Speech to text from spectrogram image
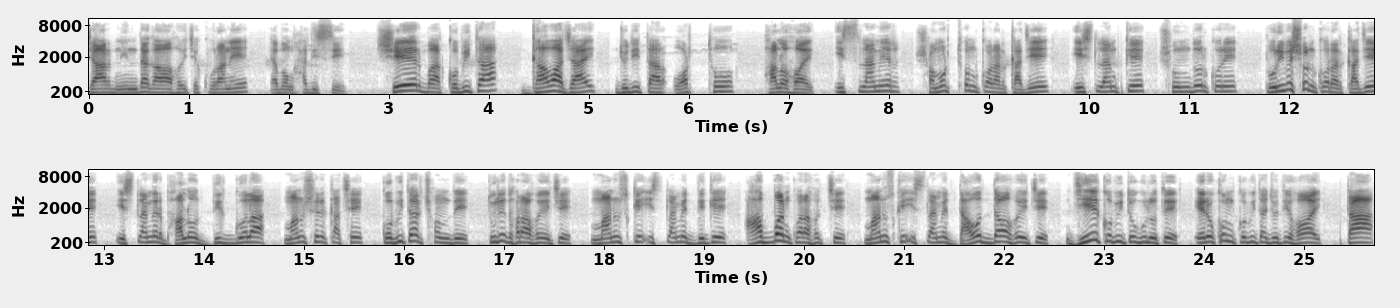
যার নিন্দা গাওয়া হয়েছে কোরআনে এবং হাদিসে। শের বা কবিতা গাওয়া যায় যদি তার অর্থ ভালো হয়। ইসলামের সমর্থন করার কাজে, ইসলামকে সুন্দর করে পরিবেশন করার কাজে, ইসলামের ভালো দিকগুলা মানুষের কাছে কবিতার ছন্দে তুলে ধরা হয়েছে। মানুষকে ইসলামের দিকে আহ্বান করা হচ্ছে। মানুষকে ইসলামের দাওয়াত দেওয়া হয়েছে। যে কবিতাগুলোতে এরকম কবিতা যদি হয়, তা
